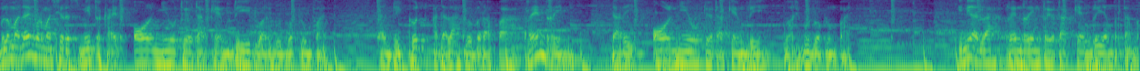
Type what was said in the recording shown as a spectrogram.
Belum ada informasi resmi terkait All New Toyota Camry 2024 dan berikut adalah beberapa rendering dari All New Toyota Camry 2024. Ini adalah rendering Toyota Camry yang pertama.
